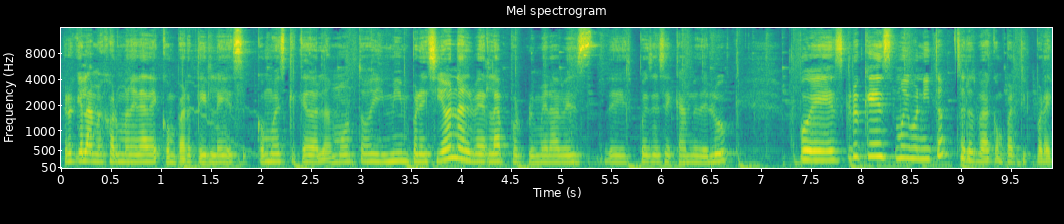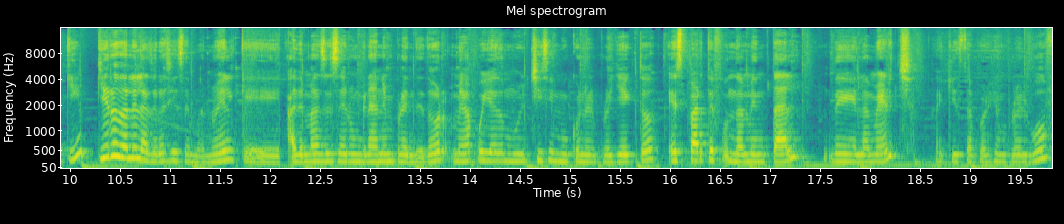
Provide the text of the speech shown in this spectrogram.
Creo que la mejor manera de compartirles cómo es que quedó la moto y mi impresión al verla por primera vez después de ese cambio de look pues creo que es muy bonito, se los voy a compartir por aquí. Quiero darle las gracias a Manuel, que además de ser un gran emprendedor, me ha apoyado muchísimo con el proyecto. Es parte fundamental de la merch. Aquí está, por ejemplo, el buff.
